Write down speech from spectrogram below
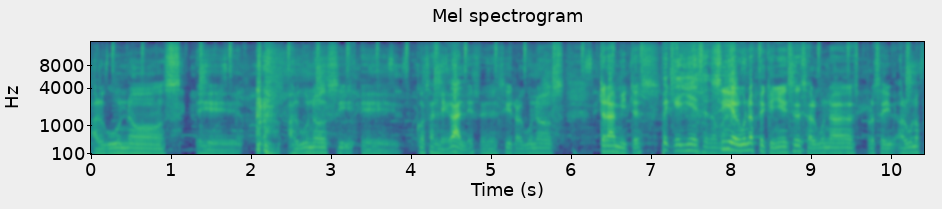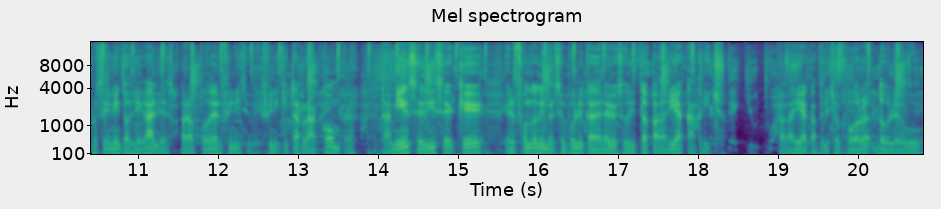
algunos eh, algunos eh, cosas legales, es decir, algunos trámites. Pequeñeces. Sí, algunas pequeñeces, algunas algunos procedimientos legales para poder finiquitar la compra. También se dice que el Fondo de Inversión Pública de Arabia Saudita pagaría capricho. Pagaría capricho por W.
